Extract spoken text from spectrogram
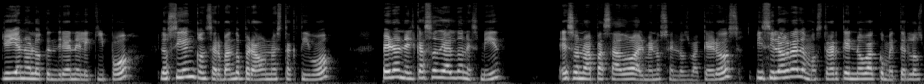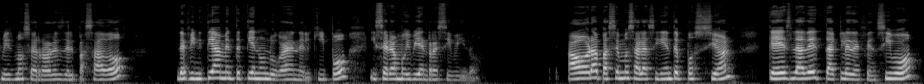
yo ya no lo tendría en el equipo. Lo siguen conservando, pero aún no está activo. Pero en el caso de Aldon Smith, eso no ha pasado, al menos en los vaqueros, y si logra demostrar que no va a cometer los mismos errores del pasado, definitivamente tiene un lugar en el equipo y será muy bien recibido. Ahora pasemos a la siguiente posición, que es la de tackle defensivo.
